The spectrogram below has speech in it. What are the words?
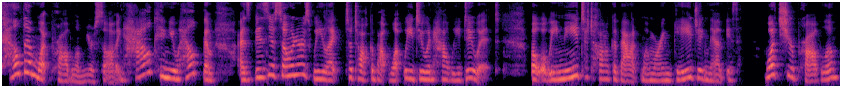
tell them what problem you're solving. How can you help them? As business owners, we like to talk about what we do and how we do it. But what we need to talk about when we're engaging them is what's your problem?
